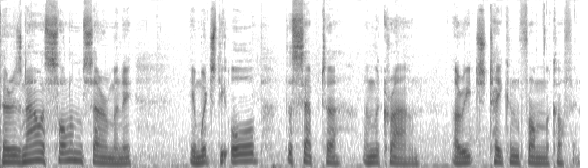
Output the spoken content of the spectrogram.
There is now a solemn ceremony in which the orb, the sceptre, and the crown are each taken from the coffin.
